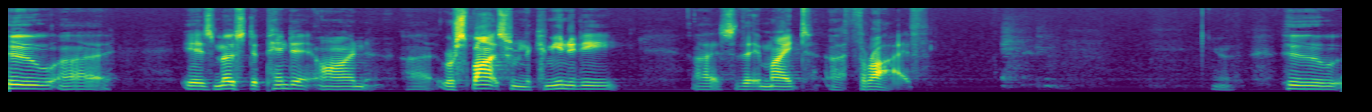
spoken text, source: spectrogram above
who uh, is most dependent on uh, response from the community uh, so that it might uh, thrive. Who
